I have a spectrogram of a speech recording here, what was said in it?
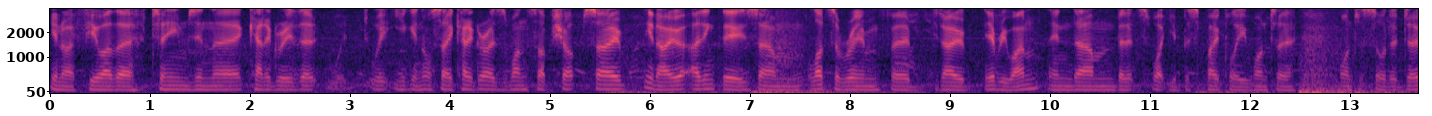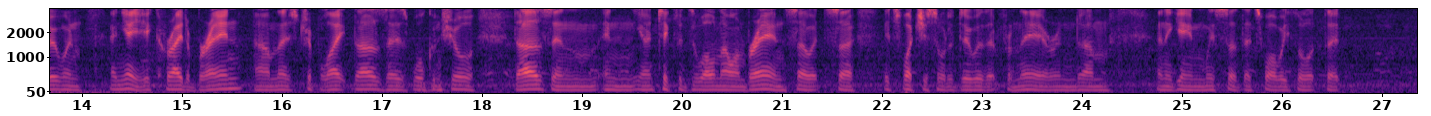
you know a few other teams in the category that you can also categorise as one-stop shop. So you know I think there's um, lots of room for you know everyone, and um, but it's what you bespokely want to want to sort of do, and and yeah, you create a brand um, as Triple Eight does, as Walkinshaw does, and and you know Tickford's a well-known brand, so it's uh, it's what you sort of do with it from there, and um, and again we so that's why we thought that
